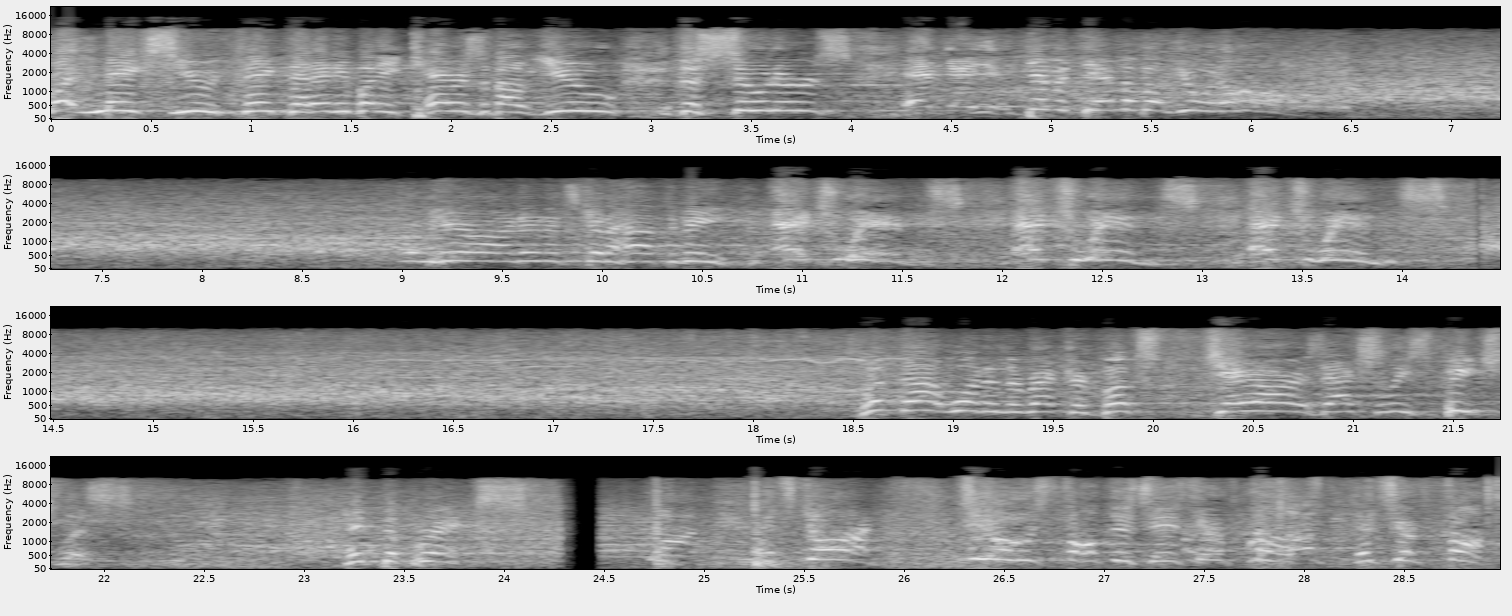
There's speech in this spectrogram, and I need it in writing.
What makes you think that anybody cares about you, the Sooners, and uh, give a damn about you at all? From here on in, it's going to have to be Edge wins! Edge wins! Edge wins! Put that one in the record books. JR is actually speechless. Hit the bricks. It's gone. Do you know whose fault this is? Your fault. It's your fault.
